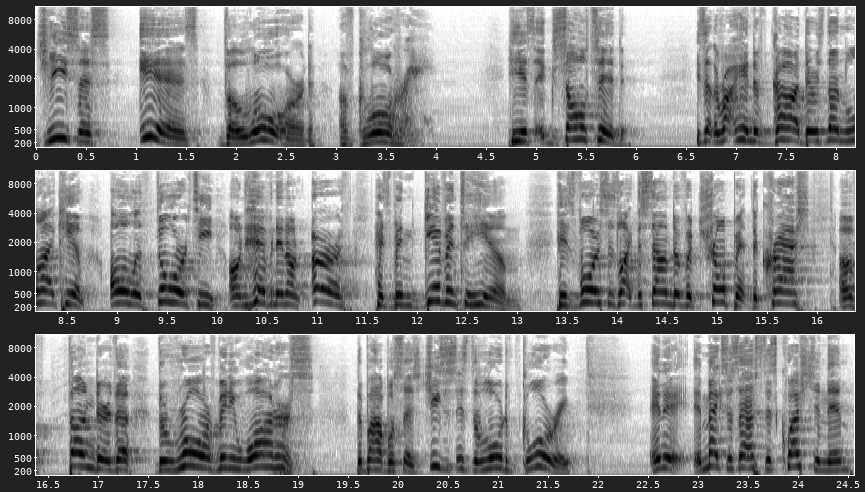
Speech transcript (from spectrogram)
Jesus is the Lord of glory. He is exalted. He's at the right hand of God. There is none like him. All authority on heaven and on earth has been given to him. His voice is like the sound of a trumpet, the crash of thunder, the, the roar of many waters. The Bible says Jesus is the Lord of glory. And it, it makes us ask this question then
